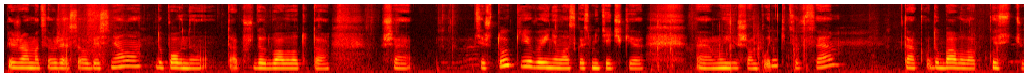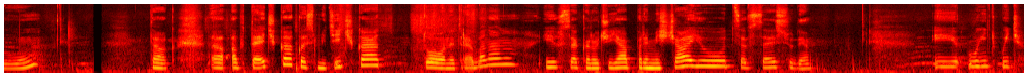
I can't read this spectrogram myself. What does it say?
Піжама це вже все об'ясняла. Доповнила так, що додавала тут ще ці штуки, вийняла з косметички е, мої шампуньки, це все. Так, додавала костюм. Так, е, аптечка, косметичка, то не треба нам. І все, коротше, я переміщаю це все сюди. І вить вить.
